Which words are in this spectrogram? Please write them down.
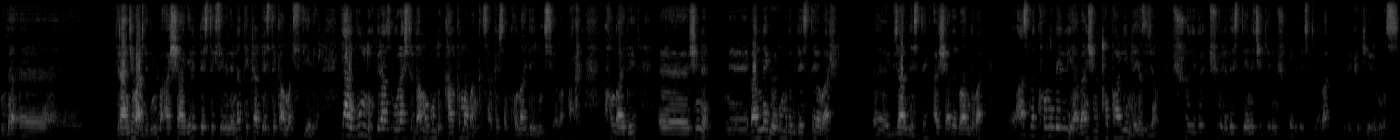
burada eee direnci var dediğim gibi aşağı gelip destek seviyelerinden tekrar destek almak isteyebilir. Yani bulduk. Biraz uğraştırdı ama bulduk. Kalkınma Bankası arkadaşlar kolay değil bu hisseye bakmak. kolay değil. Ee, şimdi e, ben ne gördüm? Burada bir desteği var. Ee, güzel destek. Aşağıda bandı var. Ee, aslında konu belli ya. Ben şimdi toparlayayım da yazacağım. Şurayı da şöyle desteğine çekelim. Şurada bir desteği var. Bir de kötü yeri burası.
